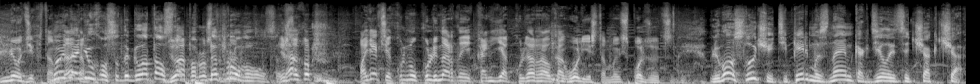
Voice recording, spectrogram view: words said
медик там, Ну и да, там. нанюхался, доглотался, Да, там, просто напробовался. Есть да? такое понятие ну, кулинарный коньяк, кулинарный алкоголь есть там, используется. В любом случае, теперь мы знаем, как делается чак-чак.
